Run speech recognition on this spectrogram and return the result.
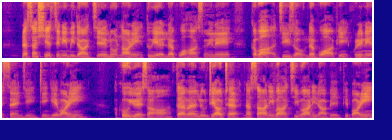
။28စင်တီမီတာကျယ်လွန်းလှတဲ့သူ့ရဲ့လက်ဖွားဟာဆိုရင်လည်းကမ္ဘာအကြီးဆုံးလက်ဖွားအဖြစ် granite စံချိန်တင်ခဲ့ပါတယ်။အခုရွယ်စားဟာတာမန်လူတစ်ယောက်ထက်နှစ်ဆနီးပါးကြီးမားနေတာပဲဖြစ်ပါတယ်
